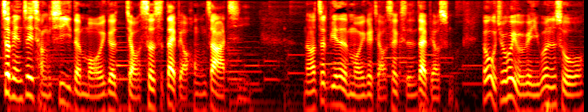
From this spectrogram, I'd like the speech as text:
这边这场戏的某一个角色是代表轰炸机，然后这边的某一个角色可是代表什么？然后我就会有一个疑问说，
